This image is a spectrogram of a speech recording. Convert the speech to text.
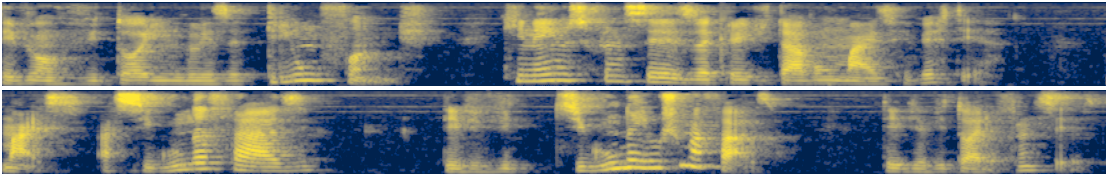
teve uma vitória inglesa triunfante, que nem os franceses acreditavam mais reverter. Mas a segunda fase teve segunda e última fase teve a vitória francesa,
